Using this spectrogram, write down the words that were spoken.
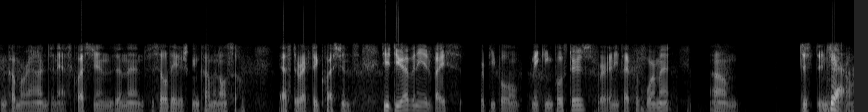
can come around and ask questions, and then facilitators can come and also ask directed questions. Do do you have any advice for people making posters for any type of format? Um, just in general?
